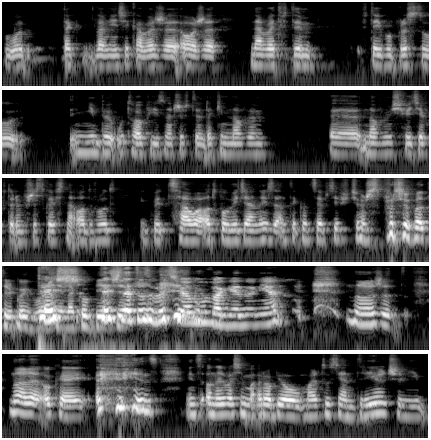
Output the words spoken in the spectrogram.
było tak dla mnie ciekawe, że o, że nawet w tym, w tej po prostu niby utopii, znaczy w tym takim nowym, nowym świecie, w którym wszystko jest na odwrót, jakby cała odpowiedzialność za antykoncepcję wciąż spoczywa tylko i wyłącznie też, na kobiecie. Też na to zwróciłam uwagę, no nie? No, że, no ale okej. Okay. więc, więc one właśnie ma, robią Malthusian Drill, czyli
